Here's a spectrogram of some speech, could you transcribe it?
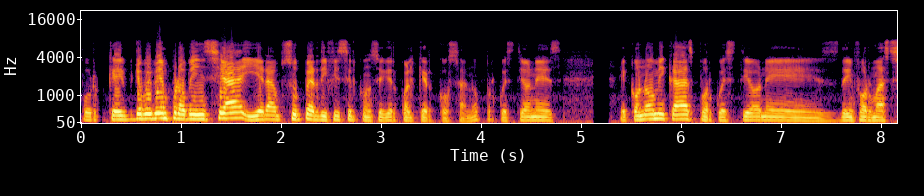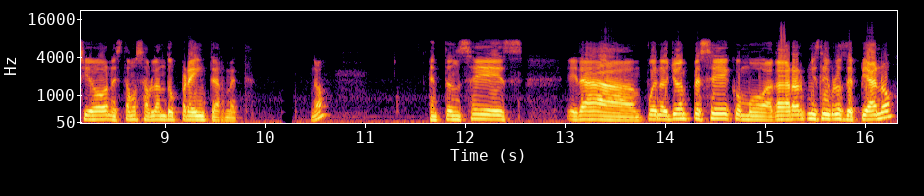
porque yo vivía en provincia y era súper difícil conseguir cualquier cosa, ¿no? Por cuestiones económicas, por cuestiones de información, estamos hablando pre-internet, ¿no? Entonces, era, bueno, yo empecé como a agarrar mis libros de piano,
